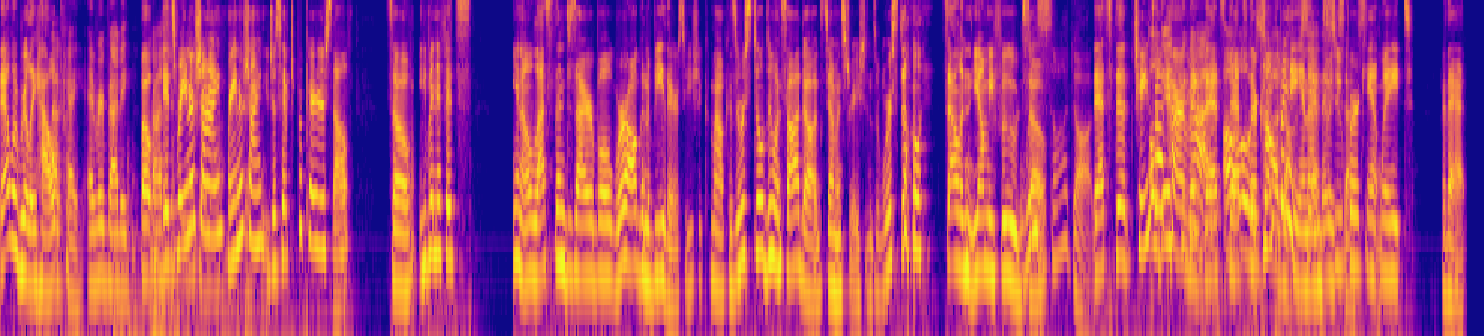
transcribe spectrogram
that would really help. Okay, everybody. But it's rain or shine, rain or shine. You just have to prepare yourself. So even if it's, you know, less than desirable, we're all going to be there. So you should come out because we're still doing saw dogs demonstrations and we're still selling yummy food. What so is saw dog? that's the chainsaw Oh, that's the carving. guy. That's Oh, that's oh, their company, dogs. and Yeah, I'm super sense. can't wait for that.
